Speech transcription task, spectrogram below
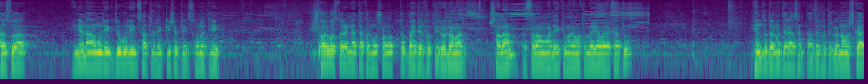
গাছুয়া ইউনিয়ন আওয়ামী লীগ, যুবলীগ, ছাত্রলীগ, কৃষক লীগ, শ্রমিক লীগ, সর্বস্তরের নেতাকর্ম সমর্থক ভাইদের প্রতি রইল আমার সালাম। আসসালামু আলাইকুম রহমতুল্লাহ আবরাকাতু হিন্দু ধর্মে যারা আছেন, তাদের প্রতি রইল নমস্কার।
